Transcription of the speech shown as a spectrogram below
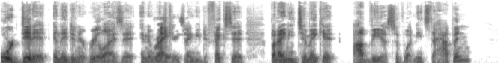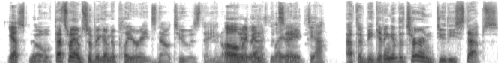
or did it and they didn't realize it. And in Right. which case, I need to fix it. But I need to make it obvious of what needs to happen. Yes. So that's why I'm so big on the player aids now too. Is that you know? Oh my god, player say aids, yeah. At the beginning of the turn, do these steps.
